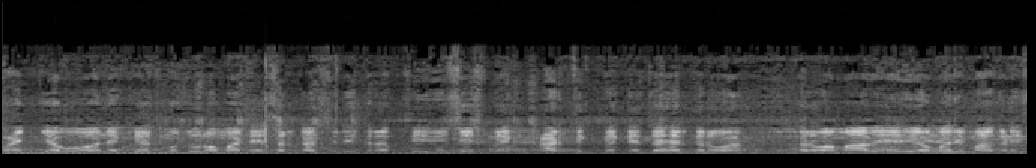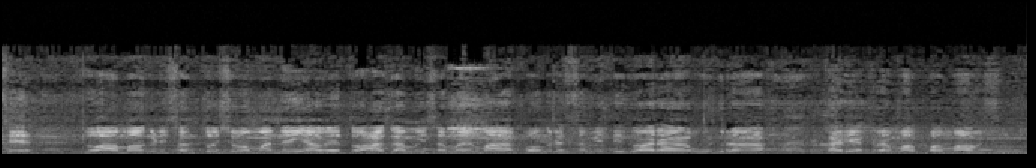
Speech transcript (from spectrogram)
ભાગ્યાઓ અને ખેત મજૂરો માટે સરકારશ્રી તરફથી વિશેષ પેક, આર્થિક પેકેજ જાહેર કરવા, કરવામાં આવે એવી અમારી માગણી છે. જો આ માગણી સંતોષવામાં નહીં આવે તો આગામી સમયમાં કોંગ્રેસ સમિતિ દ્વારા ઉગ્ર કાર્યક્રમ આપવામાં આવશે.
